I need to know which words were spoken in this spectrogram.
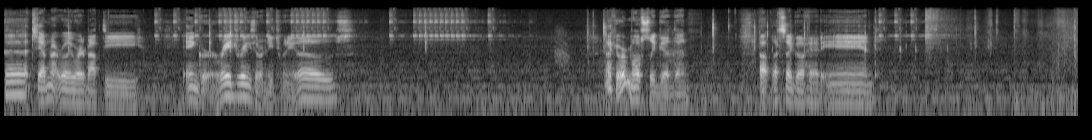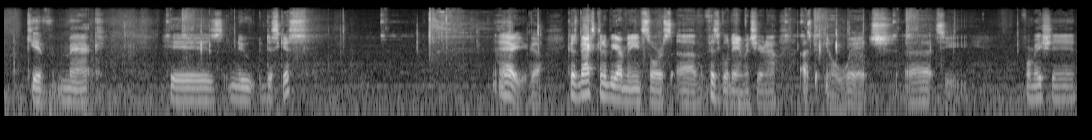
Uh, see, I'm not really worried about the Anger or Rage Rings. I don't need too many of those. Okay, we're mostly good then. Oh, let's uh, go ahead and give Mack his new discus. There you go. Because Mack's going to be our main source of physical damage here now. Uh, speaking of which, uh, let's see. Formation.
